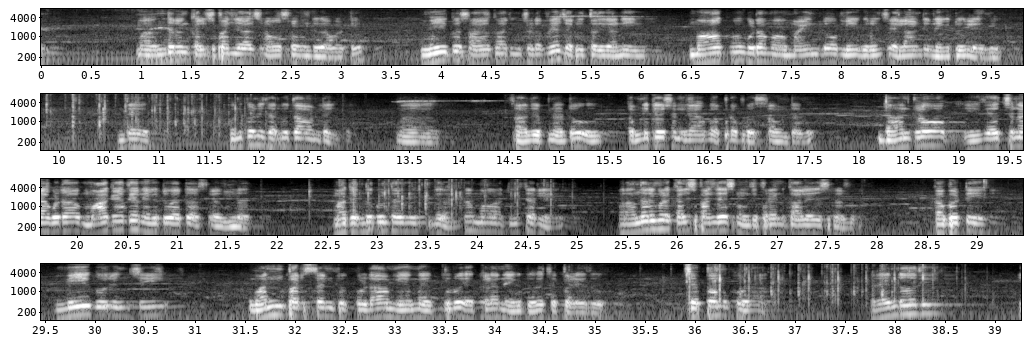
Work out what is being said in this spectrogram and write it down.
అందరం కలిసి పనిచేయాల్సిన అవసరం ఉంది కాబట్టి మీకు సహకరించడమే జరుగుతుంది కానీ మాకు కూడా మా మైండ్లో మీ గురించి ఎలాంటి నెగిటివ్ లేదు. అంటే కొన్ని కొన్ని జరుగుతూ ఉంటాయి. సార్ చెప్పినట్టు కమ్యూనికేషన్ గ్యాప్ అప్పుడప్పుడు వస్తూ ఉంటుంది. దాంట్లో ఇది వచ్చినా కూడా మాకైతే నెగిటివ్ అయితే అసలు ఉండదు. మాకు ఎందుకు ఉంటుంది? మీరంతా మా టీచర్లే. మనందరం కూడా కలిసి పనిచేసినాం డిఫరెంట్ కాలేజెస్లలో. కాబట్టి మీ గురించి వన్ పర్సెంట్ కూడా మేము ఎప్పుడు ఎక్కడ నెగిటివ్గా చెప్పలేదు. చెప్పము కూడా. రెండోది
